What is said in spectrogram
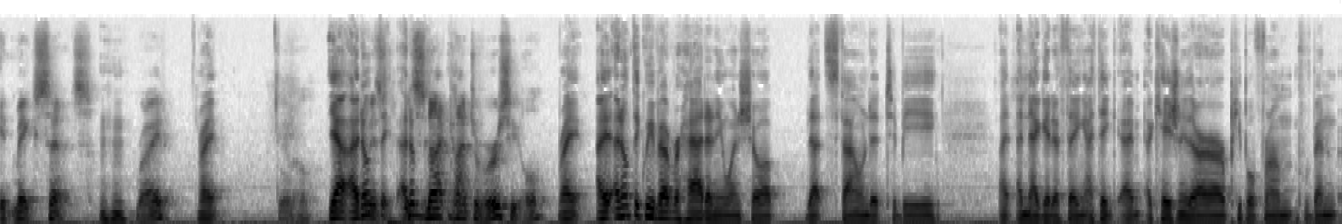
it makes sense, mm-hmm. right? Right. You know. Yeah, I don't think it's not controversial, right? I, I, don't think we've ever had anyone show up that's found it to be a, a negative thing. I think um, occasionally there are people from who've been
